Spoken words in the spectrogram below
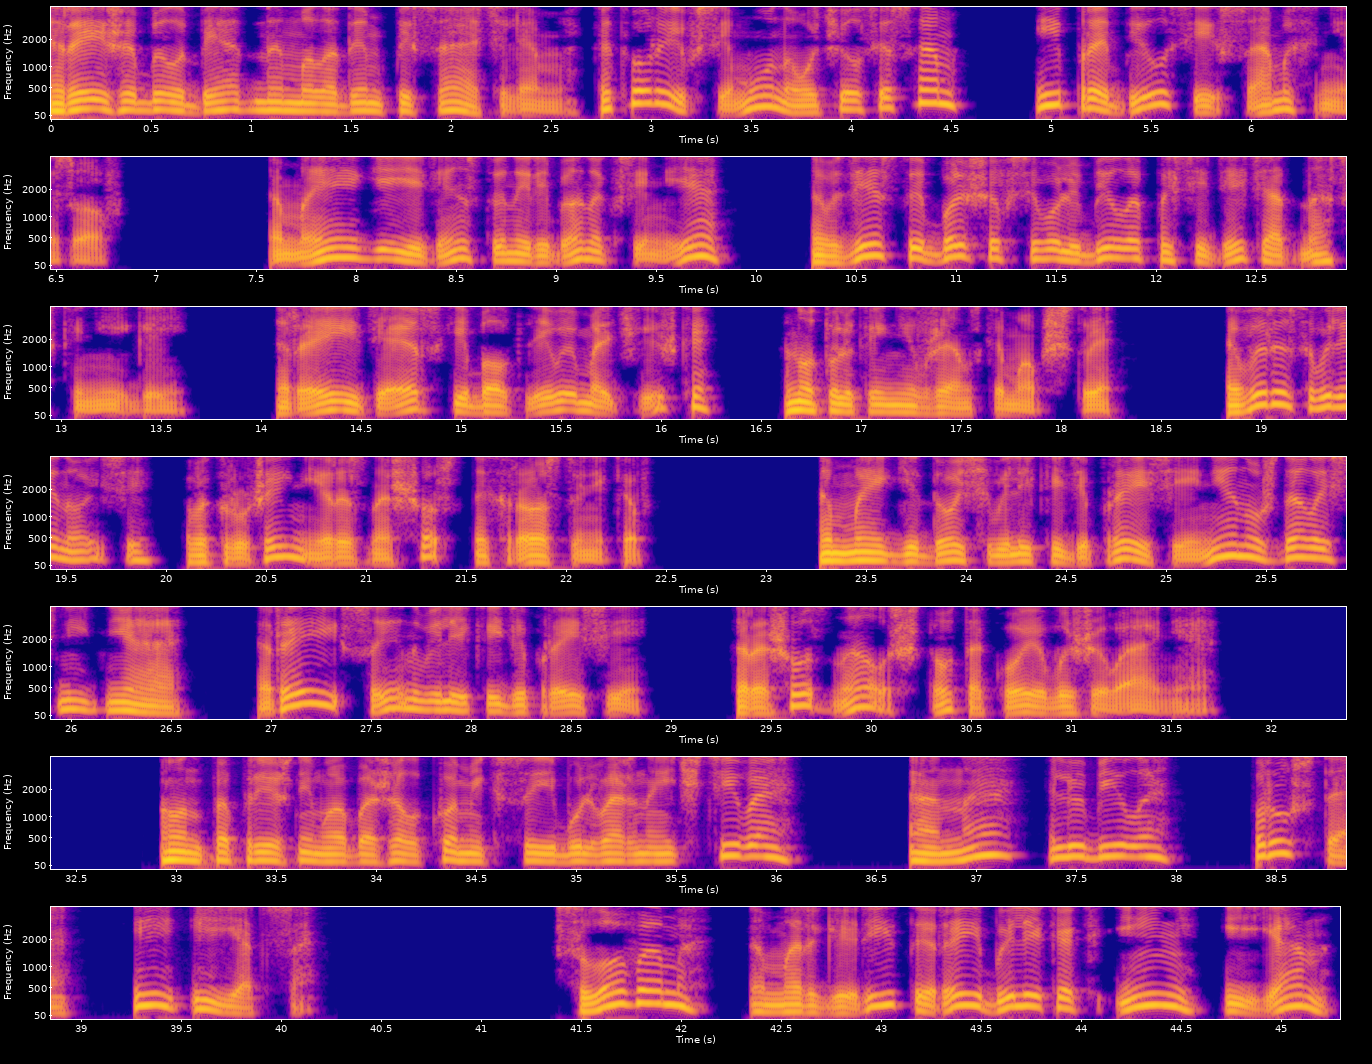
Рэй же был бедным молодым писателем, который всему научился сам и пробился из самых низов. Мэгги, единственный ребенок в семье, в детстве больше всего любила посидеть одна с книгой. Рэй, дерзкий, болтливый мальчишка, но только не в женском обществе, вырос в Иллинойсе в окружении разношерстных родственников. Мэгги, дочь Великой депрессии, не нуждалась ни дня. Рэй, сын Великой депрессии, хорошо знал, что такое выживание. Он по-прежнему обожал комиксы и бульварное чтиво. Она любила Пруста и Иетса. Словом, Маргарит и Рэй были как инь и ян,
